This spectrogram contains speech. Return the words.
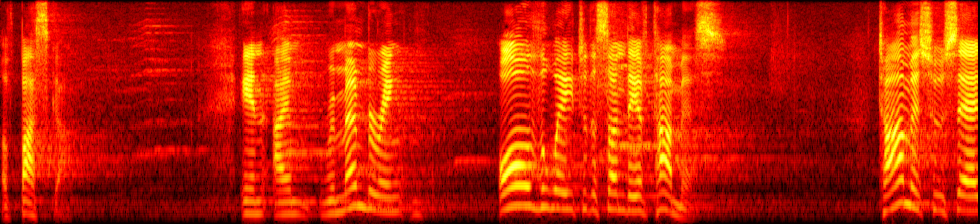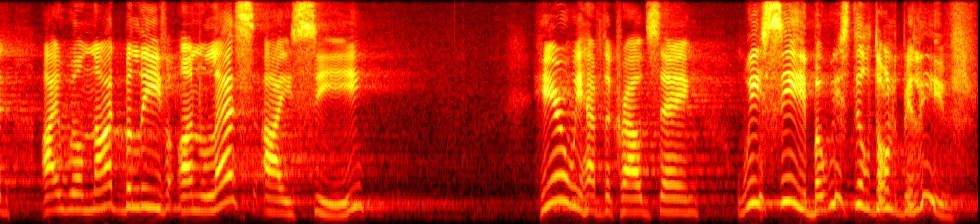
of Pascha. And I'm remembering all the way to the Sunday of Thomas. Thomas, who said, I will not believe unless I see. Here we have the crowd saying, We see, but we still don't believe.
